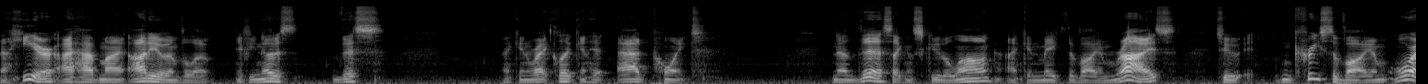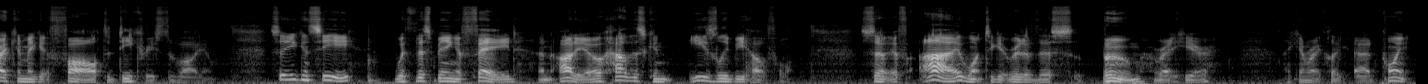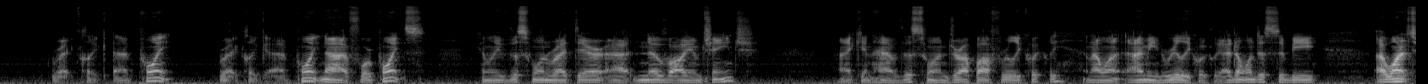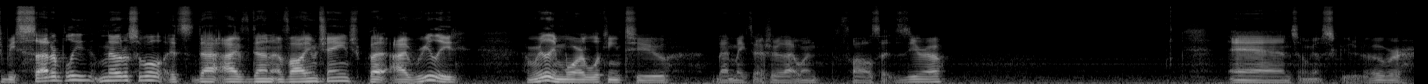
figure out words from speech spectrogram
Now here I have my audio envelope. If you notice this I can right click and hit add point. Now this I can scoot along, I can make the volume rise to increase the volume or I can make it fall to decrease the volume. So you can see with this being a fade, an audio, how this can easily be helpful. So if I want to get rid of this boom right here, I can right click add point, right click add point, right click add point. Now I have four points. I can leave this one right there at no volume change. I can have this one drop off really quickly, and I want I mean really quickly. I don't want this to be I want it to be subtly noticeable. It's that I've done a volume change, but I really I'm really more looking to that make that sure that one falls at zero. And so I'm going to scoot it over.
